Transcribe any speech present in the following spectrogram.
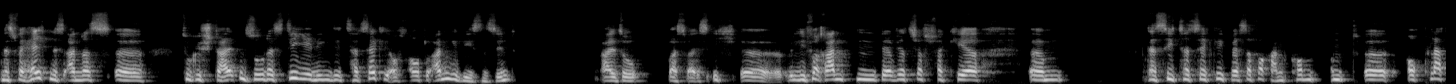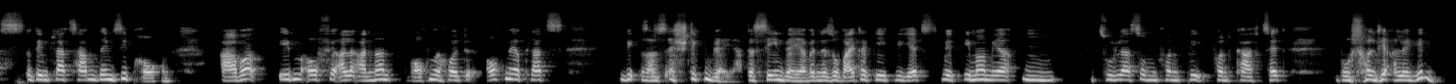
das Verhältnis anders äh, zu gestalten, so dass diejenigen, die tatsächlich aufs Auto angewiesen sind, also was weiß ich, äh, Lieferanten, der Wirtschaftsverkehr, ähm, dass sie tatsächlich besser vorankommen und äh, auch Platz, den Platz haben, den sie brauchen. Aber eben auch für alle anderen brauchen wir heute auch mehr Platz. Wie, sonst ersticken wir ja. Das sehen wir ja. Wenn es so weitergeht wie jetzt mit immer mehr mh, hm, Zulassungen von, von Kfz, wo sollen die alle hin?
